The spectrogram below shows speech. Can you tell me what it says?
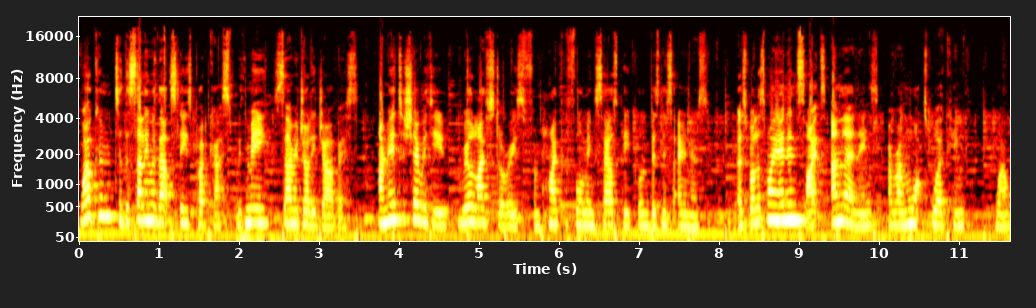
Welcome to the Selling Without Sleaze podcast with me, Sarah Jolly Jarvis. I'm here to share with you real life stories from high performing salespeople and business owners, as well as my own insights and learnings around what's working well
